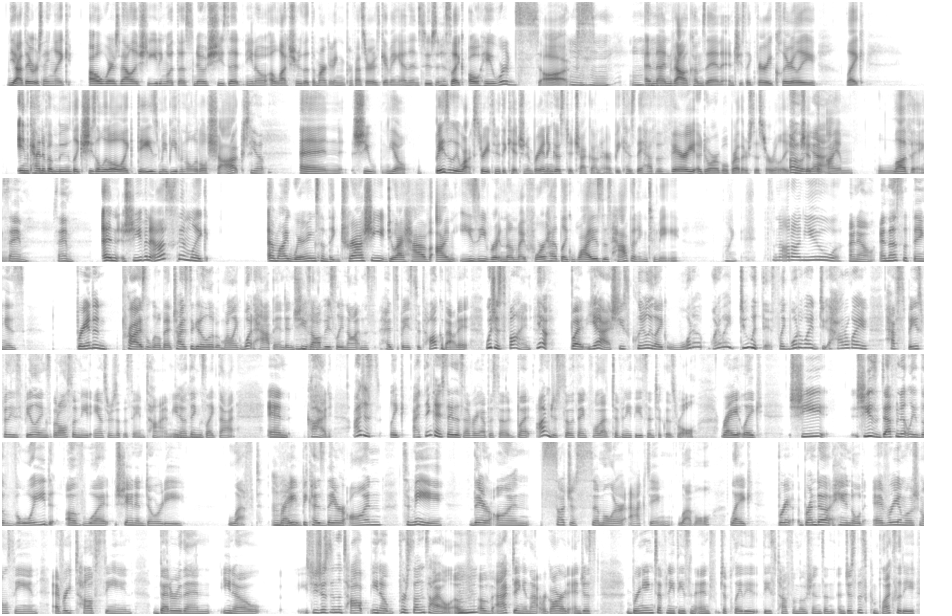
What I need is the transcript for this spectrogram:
yeah, they were saying like, oh, where's Val? Is she eating with us? No, she's at, you know, a lecture that the marketing professor is giving. And then Susan is like, oh, Hayward sucks. Mm-hmm, and mm-hmm. then Val comes in and she's like very clearly like in kind of a mood, like she's a little like dazed, maybe even a little shocked. Yep. And she, you know, basically walks straight through the kitchen and Brandon goes to check on her because they have a very adorable brother sister relationship that yeah. I am loving. Same. Same. And she even asks him, like, Am I wearing something trashy? Do I have I'm easy written on my forehead? Like, why is this happening to me? Like, it's not on you. I know. And that's the thing is Brandon pries a little bit, tries to get a little bit more like what happened, and she's mm-hmm. obviously not in this headspace to talk about it, which is fine. Yeah. But yeah, she's clearly like, what do, what do I do with this? Like, what do I do? How do I have space for these feelings, but also need answers at the same time? You know, mm-hmm. things like that. And God, I just like, I think I say this every episode, but I'm just so thankful that Tiffani Thiessen took this role, right? Like, she, she's definitely the void of what Shannen Doherty left, mm-hmm. right? Because they're on, to me, they're on such a similar acting level. Like Bre- Brenda handled every emotional scene, every tough scene better than, you know, she's just in the top, you know, percentile of, mm-hmm. of acting in that regard. And just bringing Tiffani Thiessen in to play the, these tough emotions and, and just this complexity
